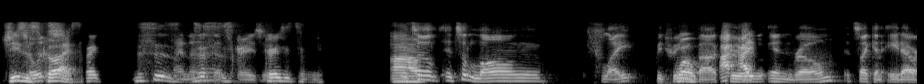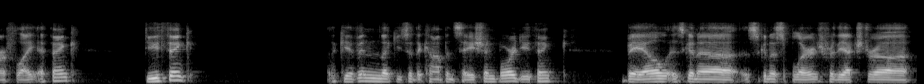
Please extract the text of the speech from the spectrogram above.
Jesus so Christ! Like this is know, this is crazy. crazy to me. Um, it's a it's a long flight between well, Baku I, I, and Rome. It's like an eight-hour flight, I think. Do you think, given like you said, the compensation board, do you think Bale is gonna is gonna splurge for the extra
